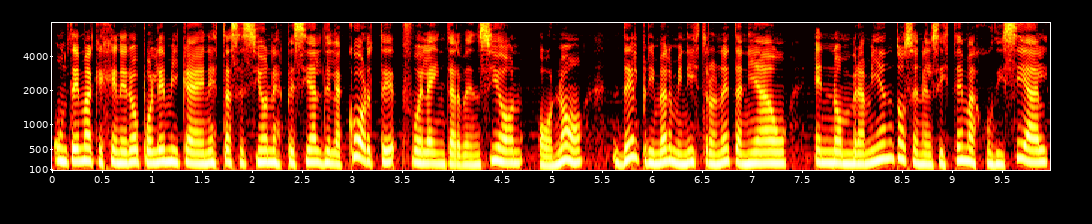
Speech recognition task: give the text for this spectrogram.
Un tema que generó polémica en esta sesión especial de la Corte fue la intervención, o no, del primer ministro Netanyahu en nombramientos en el sistema judicial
